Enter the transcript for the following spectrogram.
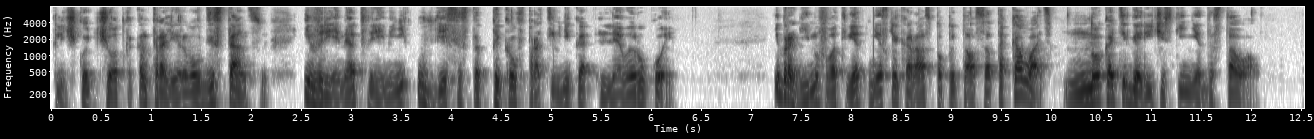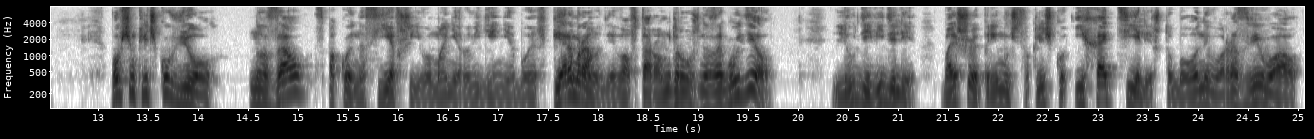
Кличко четко контролировал дистанцию и время от времени увесисто тыкал в противника левой рукой. Ибрагимов в ответ несколько раз попытался атаковать, но категорически не доставал. В общем, Кличко ввел, но зал, спокойно съевший его манеру ведения боя в первом раунде, во втором дружно загудел. Люди видели большое преимущество Кличко и хотели, чтобы он его развивал,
